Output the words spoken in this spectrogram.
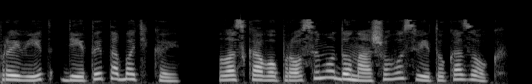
Привіт, діти та батьки! Ласкаво просимо до нашого світу казок.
